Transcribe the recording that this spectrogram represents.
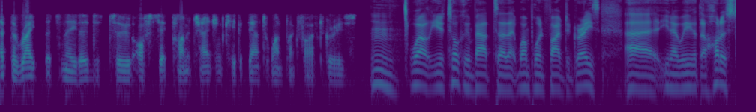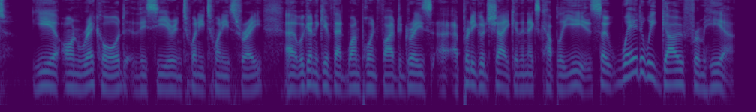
at the rate that's needed to offset climate change and keep it down to 1.5 degrees. Mm. Well, you're talking about uh, that 1.5 degrees. Uh, you know, we got the hottest year on record this year in 2023. Uh, we're going to give that 1.5 degrees a, a, pretty good shake in the next couple of years. So, where do we go from here?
